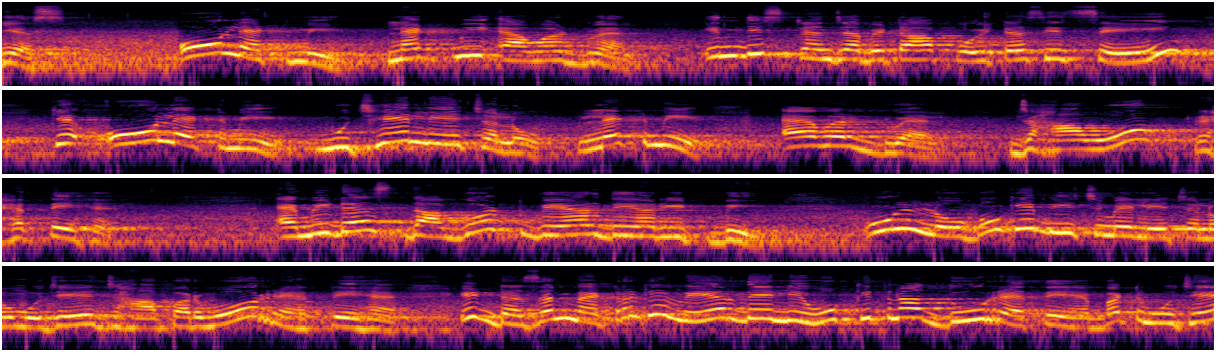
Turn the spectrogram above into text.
Yes o let me let me ever dwell in this stanza बेटा पोइटस इज़ सेइंग कि ओ लेट मी मुझे ले चलो लेट मी एवर ड्वेल जहाँ वो रहते हैं। Amidst the good where there it be. उन लोगों के बीच में ले चलो मुझे जहाँ पर वो रहते हैं। इट डजेंट मैटर कि वेयर दे ली वो कितना दूर रहते हैं बट मुझे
